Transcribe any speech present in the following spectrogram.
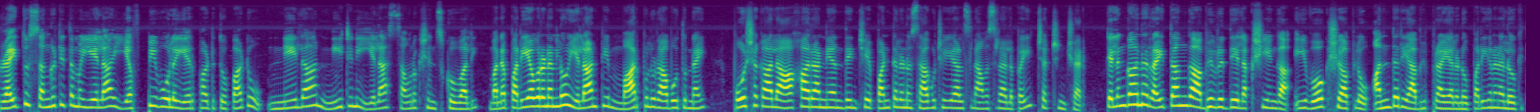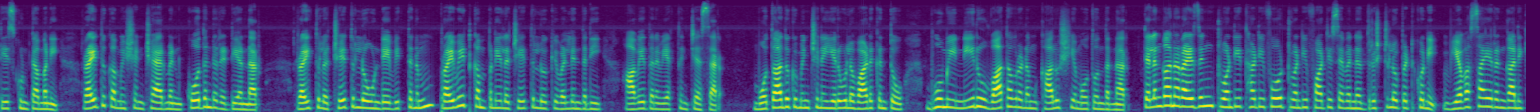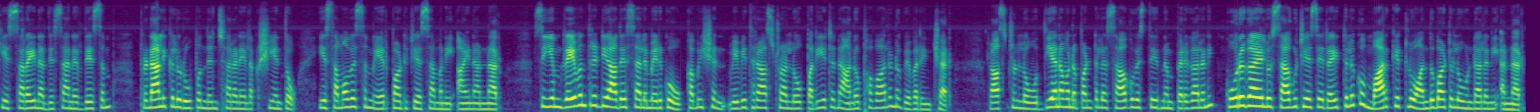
రైతు సంఘటితమయ్యేలా ఎఫ్పీఓల ఏర్పాటుతో పాటు నేల నీటిని ఎలా సంరక్షించుకోవాలి? మన పర్యావరణంలో ఎలాంటి మార్పులు రాబోతున్నాయి? పోషకాల ఆహారాన్ని అందించే పంటలను సాగు చేయాల్సిన అవసరాలపై చర్చించారు. తెలంగాణ రైతాంగ అభివృద్ధి లక్ష్యంగా ఈ వర్క్షాప్లో అందరి అభిప్రాయాలను పరిగణనలోకి తీసుకుంటామని రైతు కమిషన్ చైర్మన్ కోదండరెడ్డి అన్నారు. రైతుల చేతుల్లో ఉండే విత్తనం ప్రైవేట్ కంపెనీల చేతుల్లోకి వెళ్ళిందని ఆవేదన వ్యక్తం చేశారు. మోతాదుకు మించిన ఎరువుల వాడకంతో భూమి నీరు వాతావరణం కాలుష్యమవుతోందన్నారు. Telangana rising twenty thirty four twenty forty seven దృష్టిలో పెట్టుకుని వ్యవసాయ రంగానికి సరైన దిశానిర్దేశం ప్రణాళికలు రూపొందించాలనే లక్ష్యంతో ఈ సమావేశం ఏర్పాటు చేశామని ఆయన అన్నారు. సీఎం రేవంత్ రెడ్డి ఆదేశాల మేరకు కమిషన్ వివిధ రాష్ట్రాల్లో పర్యటన అనుభవాలను వివరించారు. రాష్ట్రంలో ఉద్యానవన పంటల సాగు విస్తీర్ణం పెరగాలని కూరగాయలు సాగు చేసే రైతులకు మార్కెట్లు అందుబాటులో ఉండాలని అన్నారు.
